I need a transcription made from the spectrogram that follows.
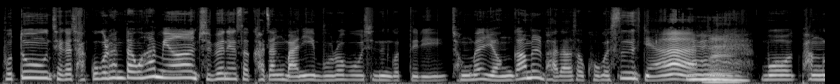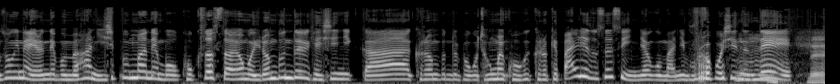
보통 제가 작곡을 한다고 하면 주변에서 가장 많이 물어보시는 것들이 정말 영감을 받아서 곡을 쓰느냐. 음. 네. 뭐 방송이나 이런 데 보면 한 20분 만에 뭐 곡 썼어요. 뭐 이런 분들 계시니까 그런 분들 보고 정말 곡을 그렇게 빨리도 쓸 수 있냐고 많이 물어보시는데 네.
